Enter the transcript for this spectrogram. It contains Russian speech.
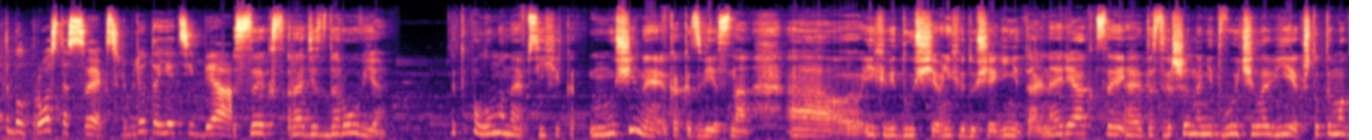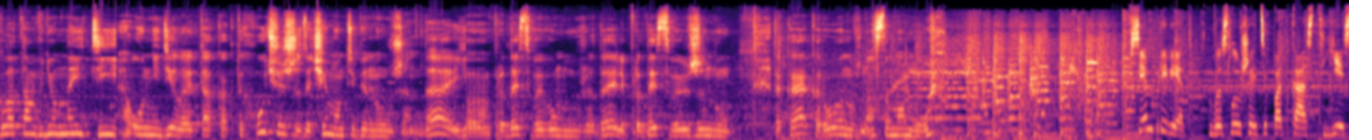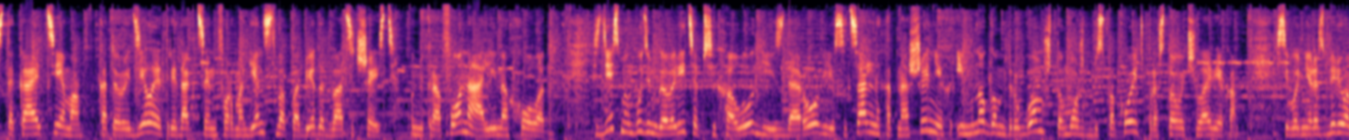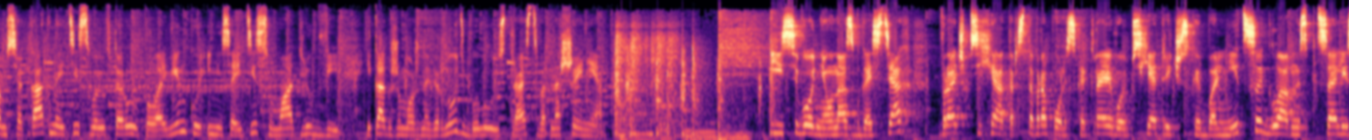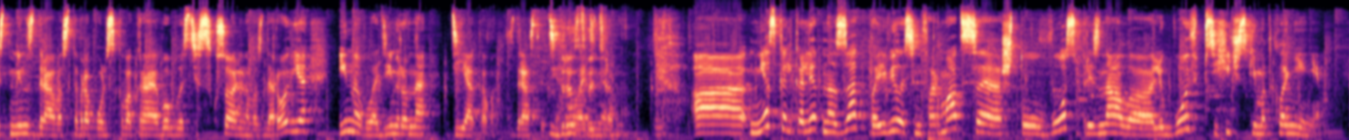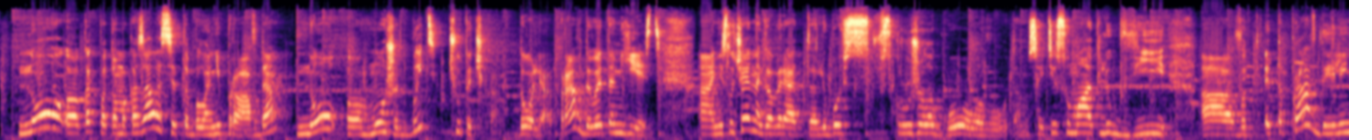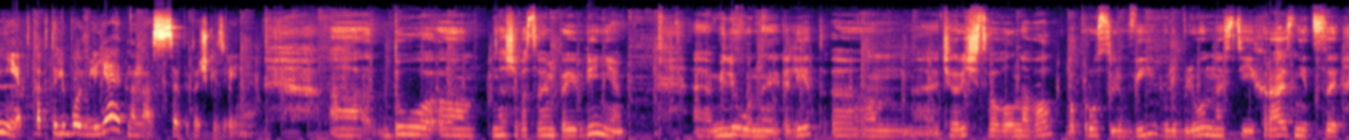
это был просто секс. Люблю-то я тебя. Секс ради здоровья это поломанная психика. Мужчины, как известно, а, их ведущая, у них ведущая генитальная реакция. Это совершенно не твой человек. Что ты могла там в нем найти? Он не делает так, как ты хочешь. Зачем он тебе нужен? Да? И продай своего мужа, да, или продай свою жену. Такая корова нужна самому. Всем привет! Вы слушаете подкаст «Есть такая тема», который делает редакция информагентства «Победа-26». У микрофона Алина Холод. Здесь мы будем говорить о психологии, здоровье, социальных отношениях и многом другом, что может беспокоить простого человека. Сегодня разберемся, как найти свою вторую половинку и не сойти с ума от любви, и как же можно вернуть былую страсть в отношения. И сегодня у нас в гостях врач-психиатр Ставропольской краевой психиатрической больницы, главный специалист Минздрава Ставропольского края в области сексуального здоровья Инна Владимировна Дьякова. Здравствуйте, Здравствуйте. Владимировна. А, несколько лет назад появилась информация, что ВОЗ признала любовь психическим отклонением. Но, э, как потом оказалось, это была неправда. Но, э, может быть, чуточка, доля правды в этом есть. А, не случайно говорят, любовь вскружила голову, там, сойти с ума от любви. А вот это правда или нет? Как-то любовь влияет на нас с этой точки зрения? А, до э, нашего с вами появления миллионы лет э, человечество волновал вопрос любви, влюбленности, их разницы,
